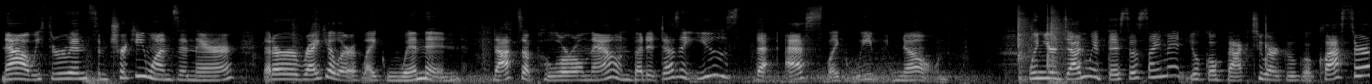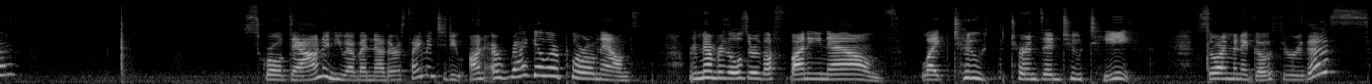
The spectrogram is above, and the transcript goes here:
Now, we threw in some tricky ones in there that are irregular, like women. That's a plural noun, but it doesn't use the S like we've known. When you're done with this assignment, you'll go back to our Google Classroom, scroll down, and you have another assignment to do on irregular plural nouns. Remember, those are the funny nouns, like tooth turns into teeth. So I'm going to go through this.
